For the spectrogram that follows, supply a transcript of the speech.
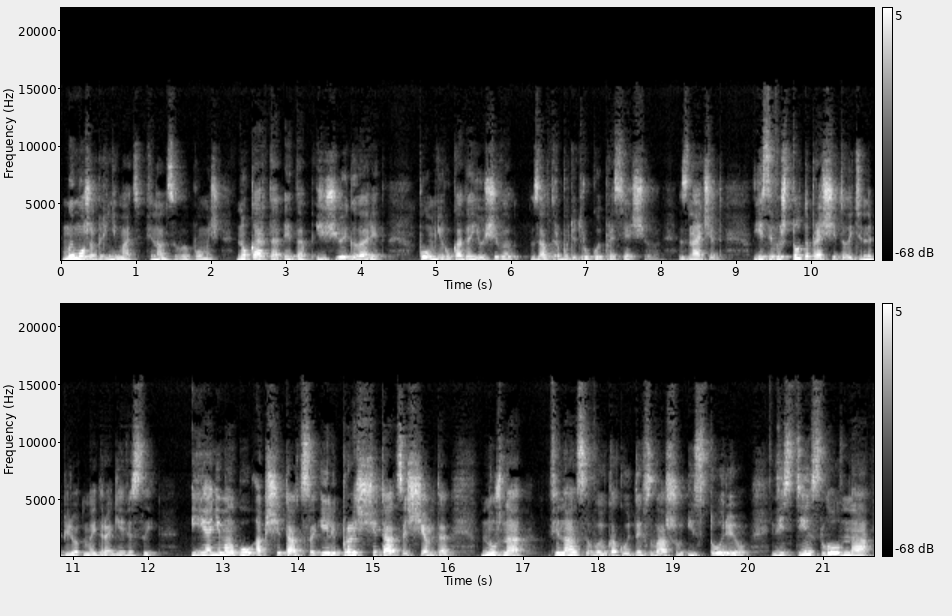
Мы можем принимать финансовую помощь, но карта это еще и говорит, помни, рука дающего завтра будет рукой просящего. Значит, если вы что-то просчитываете наперед, мои дорогие весы, и я не могу обсчитаться или просчитаться с чем-то, нужно финансовую какую-то вашу историю вести словно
